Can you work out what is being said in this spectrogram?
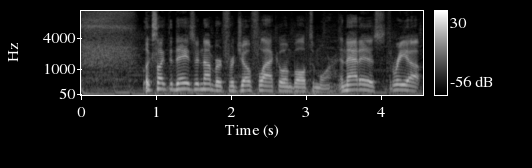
Looks like the days are numbered for Joe Flacco in Baltimore. And that is three up,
